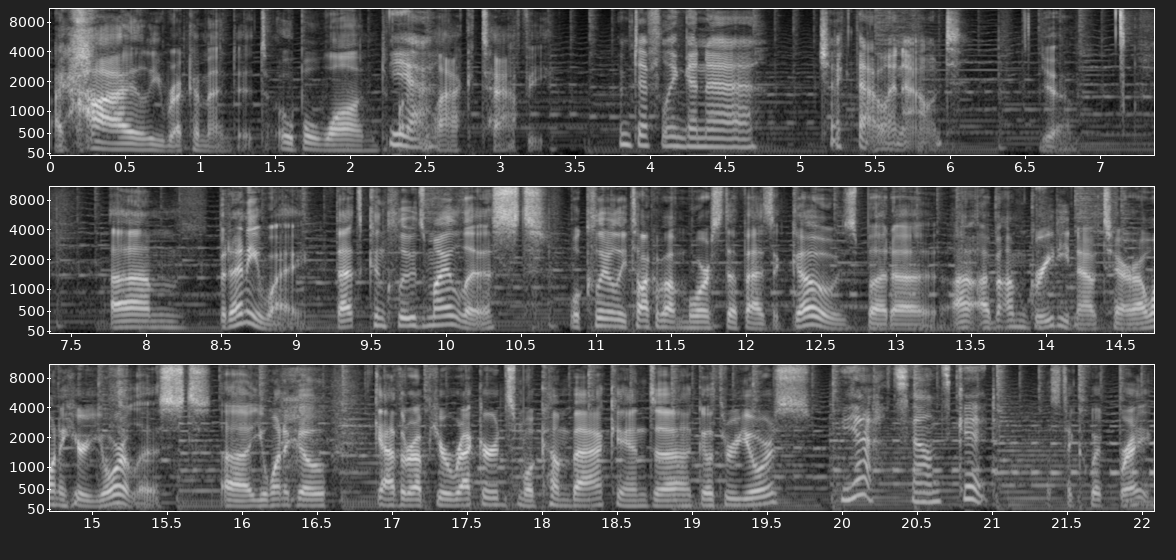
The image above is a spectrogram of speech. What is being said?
I highly recommend it. Opal Wand by Yeah. Black Taffy. I'm definitely gonna check that one out. Yeah. Um, but anyway, that concludes my list. We'll clearly talk about more stuff as it goes, but uh, I, I'm- I'm greedy now, Tara. I want to hear your list. Uh, you want to go gather up your records and we'll come back and uh, go through yours? Yeah, sounds good. Let's take a quick break.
